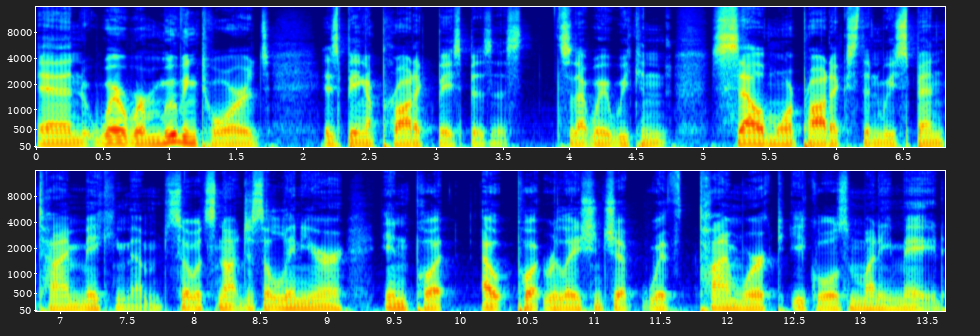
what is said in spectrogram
And where we're moving towards is being a product based business so that way we can sell more products than we spend time making them. So it's not just a linear input output relationship with time worked equals money made.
